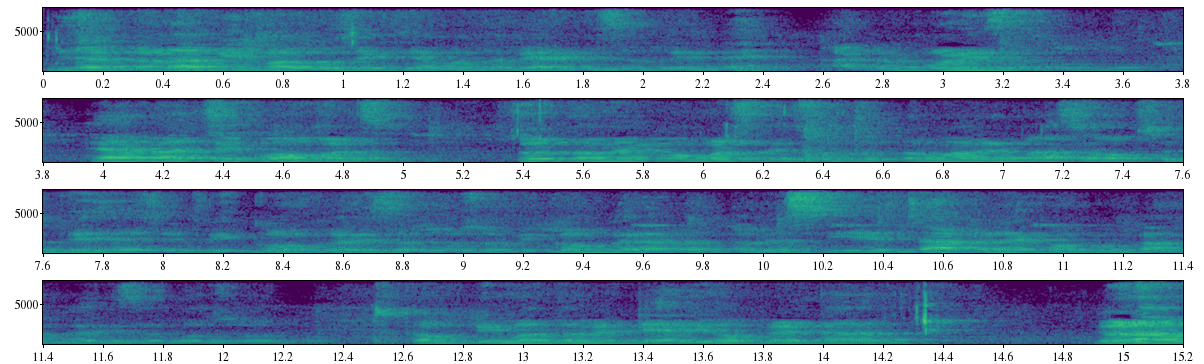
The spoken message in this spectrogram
બીજા ઘણા વિભાગો છે જેમાં તમે એડમિશન લઈને આગળ ભણી શકો છો. ત્યારબાદ છે કોમર્સ જો તમે કોમર્સ લેશો તો તમારે પાસે ઓપ્શન થઈ જાય છે બીકોમ કરી શકો છો. બીકોમ કર્યા બાદ તમે સીએ ચાર્ટર્ડ એકાઉન્ટનું કામ કરી શકો છો. કંપનીમાં તમે ટેલી ઓપરેટર ઘણા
